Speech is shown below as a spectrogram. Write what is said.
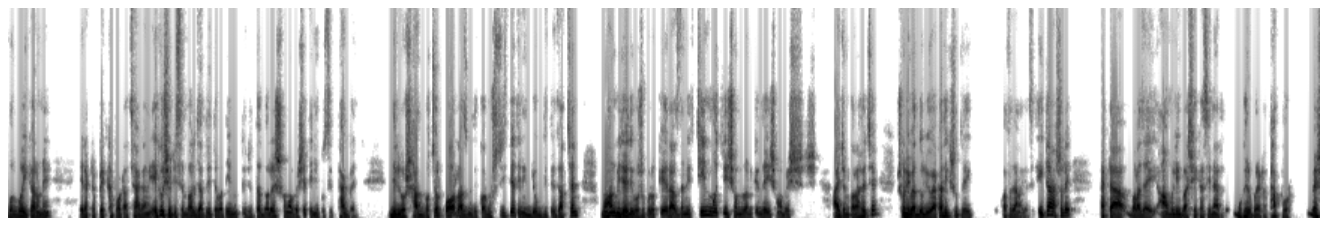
বলব এই কারণে এর একটা প্রেক্ষাপট আছে। আগামী একুশে ডিসেম্বর জাতীয়তাবাদী মুক্তিযোদ্ধা দলের সমাবেশে তিনি উপস্থিত থাকবেন। দীর্ঘ সাত বছর পর রাজনৈতিক কর্মসূচিতে তিনি যোগ দিতে যাচ্ছেন। মহান বিজয় দিবস উপলক্ষে রাজধানীর চীন মৈত্রী সম্মেলন কেন্দ্রে এই সমাবেশ আয়োজন করা হয়েছে। শনিবার দলীয় একাধিক সূত্রে এই কথা জানা গেছে। এটা আসলে একটা বলা যায় আওয়ামী লীগ বা শেখ হাসিনার মুখের উপর একটা থাপ্পড়। বেশ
